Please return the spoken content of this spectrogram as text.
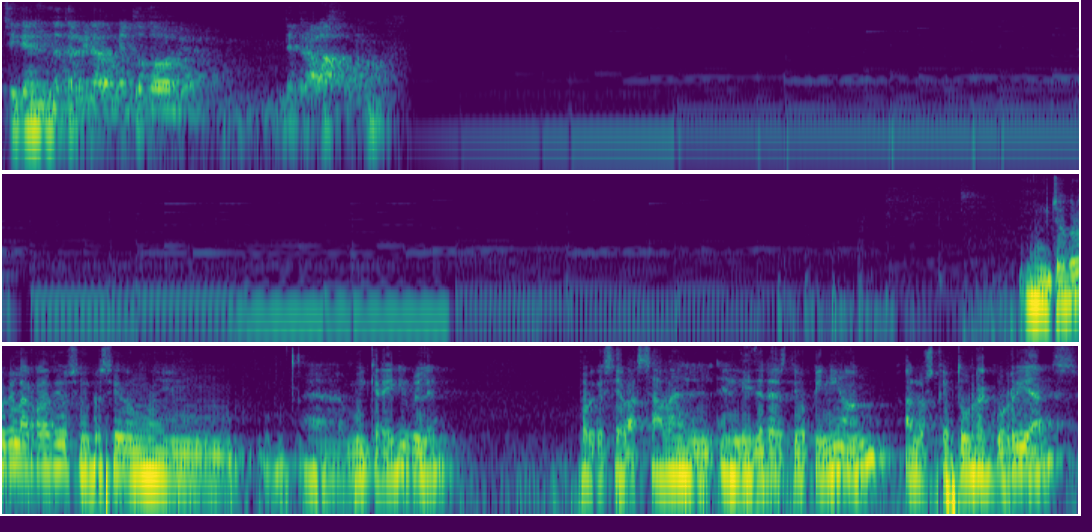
si tienes un determinado método de, de trabajo, ¿no? Yo creo que la radio siempre ha sido muy, eh, muy creíble porque se basaba en, líderes de opinión a los que tú recurrías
